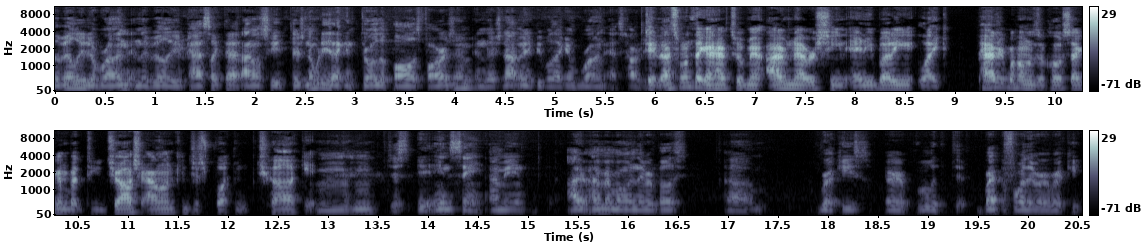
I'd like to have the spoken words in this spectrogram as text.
ability to run and the ability to pass like that. I don't see. There's nobody that can throw the ball as far as him, and there's not many people that can run as hard as Okay, him. that's one thing I have to admit. I've never seen anybody like Patrick Mahomes is a close second, but dude, Josh Allen can just fucking chuck it. hmm Just insane. I mean, I, I remember when they were both um, rookies, or with, right before they were a rookie,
